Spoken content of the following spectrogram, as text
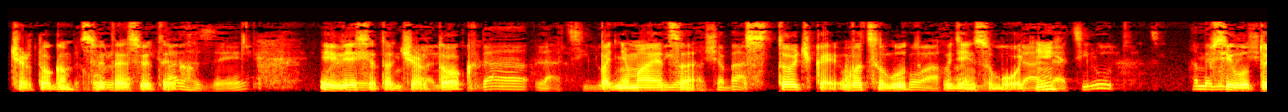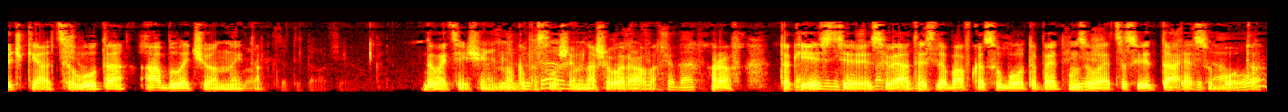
чертогом святая святых. И весь этот чертог поднимается с точкой в Ацелут в день субботний, в силу точки Ацелута, облаченный там. Давайте еще немного послушаем нашего Рава. Рав, так есть э, святость, добавка субботы, поэтому называется святая суббота.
